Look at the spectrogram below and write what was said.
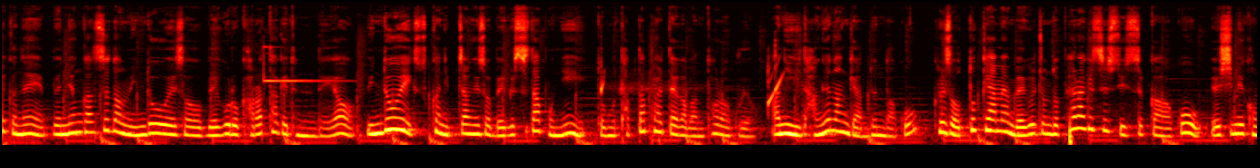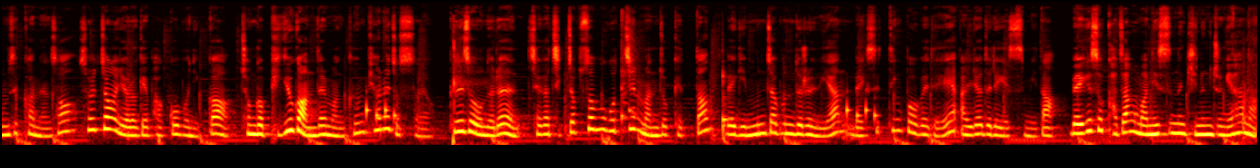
최근에 몇 년간 쓰던 윈도우에서 맥으로 갈아타게 됐는데요. 윈도우에 익숙한 입장에서 맥을 쓰다 보니 너무 답답할 때가 많더라고요. 아니, 당연한 게 안 된다고? 그래서 어떻게 하면 맥을 좀 더 편하게 쓸 수 있을까 하고 열심히 검색하면서 설정을 여러 개 바꿔보니까 전과 비교가 안 될 만큼 편해졌어요. 그래서 오늘은 제가 직접 써보고 찐 만족했던 맥 입문자분들을 위한 맥 세팅법에 대해 알려드리겠습니다. 맥에서 가장 많이 쓰는 기능 중에 하나,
